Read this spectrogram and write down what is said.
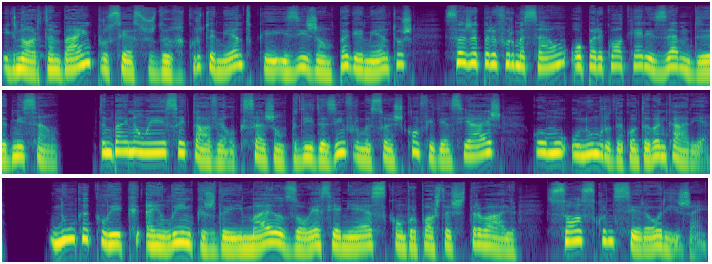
Ignore também processos de recrutamento que exijam pagamentos, seja para formação ou para qualquer exame de admissão. Também não é aceitável que sejam pedidas informações confidenciais, como o número da conta bancária. Nunca clique em links de e-mails ou SMS com propostas de trabalho, só se conhecer a origem.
